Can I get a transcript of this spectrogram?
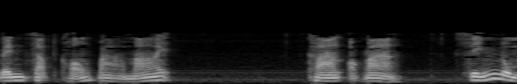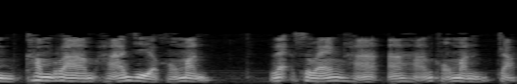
เป็นสัตว์ของป่าไม้ คลานออกมา สิงหนุ่มคำรามหาเหยื่อของมัน และแสวงหาอาหารของมันจาก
